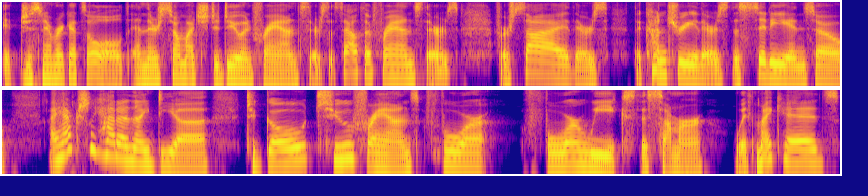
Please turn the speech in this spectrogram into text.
it just never gets old. And there's so much to do in France. There's the south of France, there's Versailles, there's the country, there's the city. And so I actually had an idea to go to France for four weeks this summer with my kids,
